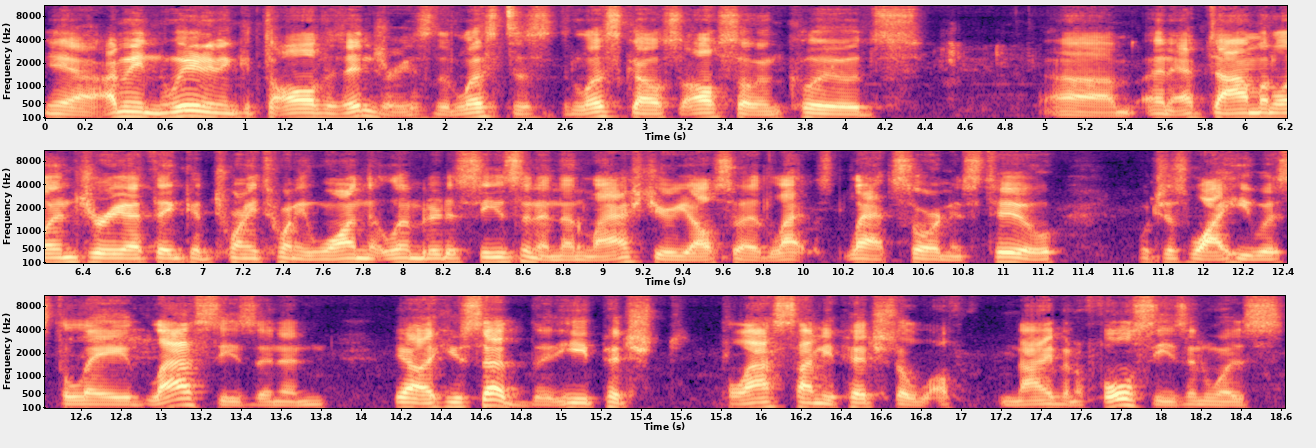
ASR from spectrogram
Yeah, I mean, we didn't even get to all of his injuries. The list is the list goes also includes um, an abdominal injury, I think, in 2021 that limited his season, and then last year he also had lat, lat soreness too, which is why he was delayed last season. And yeah, like you said, that he pitched the last time he pitched a- not even a full season was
